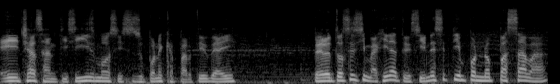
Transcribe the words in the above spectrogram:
hechas anticismos y se supone que a partir de ahí. Pero entonces imagínate, si en ese tiempo no pasaba,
